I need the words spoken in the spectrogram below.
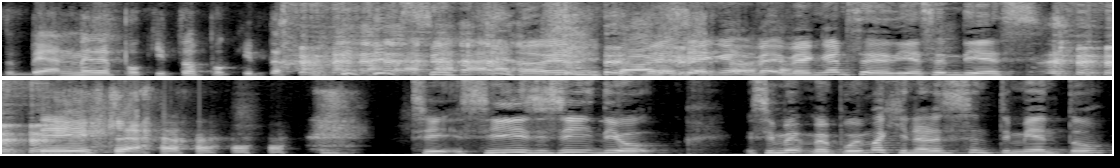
véanme de poquito a poquito. Sí. A ver, No, vénganse de 10 en 10. sí, claro. Sí, sí, sí, sí. Digo, sí me, me puedo imaginar ese sentimiento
